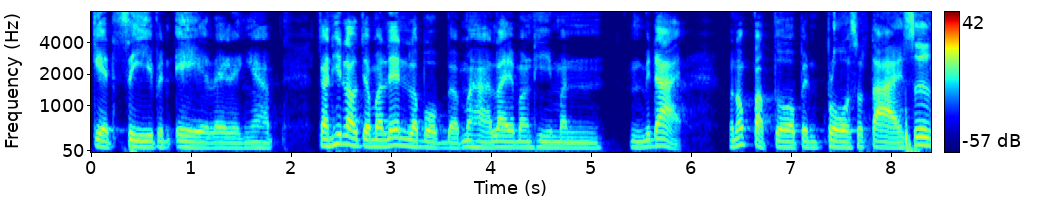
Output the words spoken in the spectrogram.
เกรด C เป็น A อะไรอะไรเงี้ยครับ การที่เราจะมาเล่นระบบแบบมหาลัยบางทีมันมันไม่ได้ มันต้องปรับตัวเป็น pro style ซึ่ง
